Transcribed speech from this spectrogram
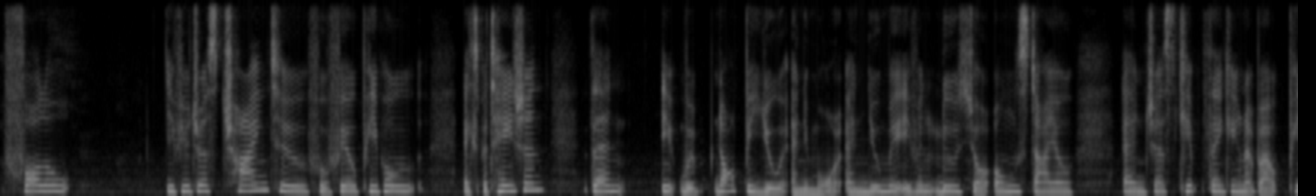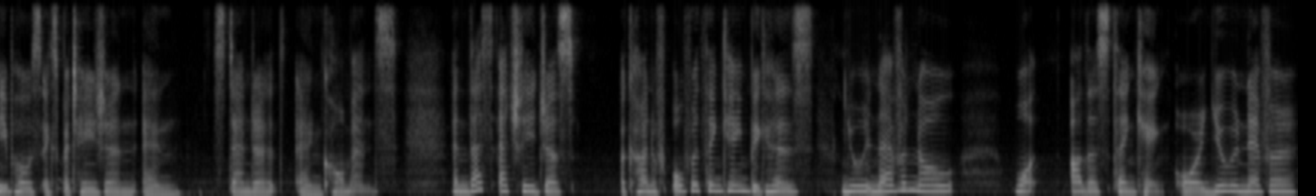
follow, if you're just trying to fulfill people' expectation, then it would not be you anymore, and you may even lose your own style and just keep thinking about people's expectation and standard and comments. And that's actually just a kind of overthinking because you will never know what others thinking or you will never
